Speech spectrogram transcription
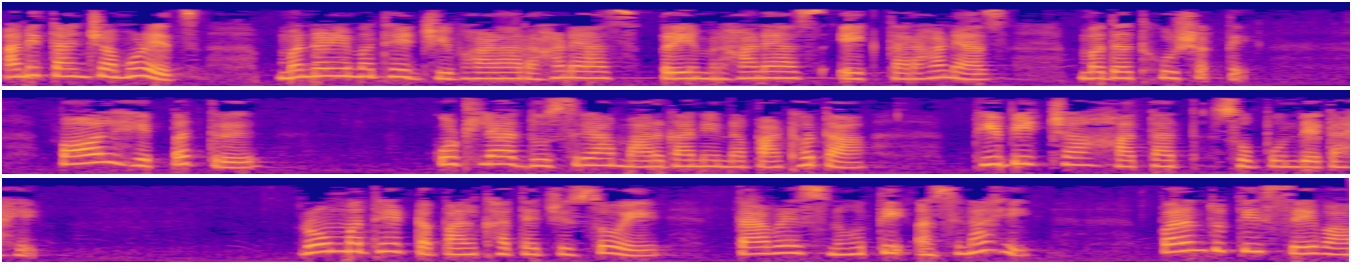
आणि त्यांच्यामुळेच मंडळीमध्ये जिव्हाळा राहण्यास प्रेम राहण्यास एकता राहण्यास मदत होऊ शकते. पॉल हे पत्र कुठल्या दुसऱ्या मार्गाने न पाठवता फिबीच्या हातात सोपून देत आहे. रोममध्ये टपाल खात्याची सोय त्यावेळेस नव्हती असे नाही परंतु ती सेवा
